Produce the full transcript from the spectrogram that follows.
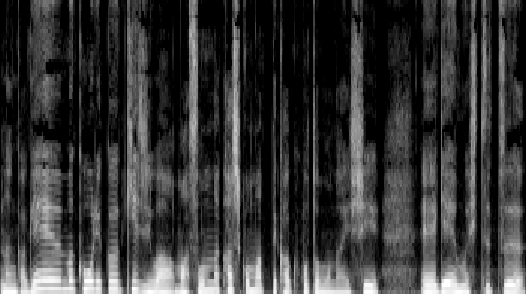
なんかゲーム攻略記事は、まあそんなかしこまって書くこともないし、えー、ゲームしつつ、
